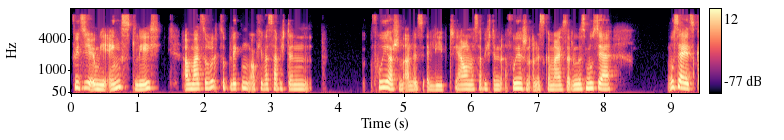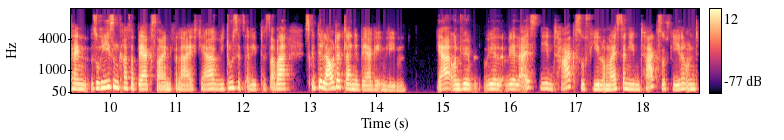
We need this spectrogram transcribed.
fühlt sich irgendwie ängstlich. Aber mal zurückzublicken, okay, was habe ich denn früher schon alles erlebt? Ja, und was habe ich denn früher schon alles gemeistert? Und das muss ja muss ja jetzt kein so riesenkrasser Berg sein, vielleicht, ja, wie du es jetzt erlebt hast, aber es gibt ja lauter kleine Berge im Leben. Ja, und wir, wir, wir leisten jeden Tag so viel und meistern jeden Tag so viel. Und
